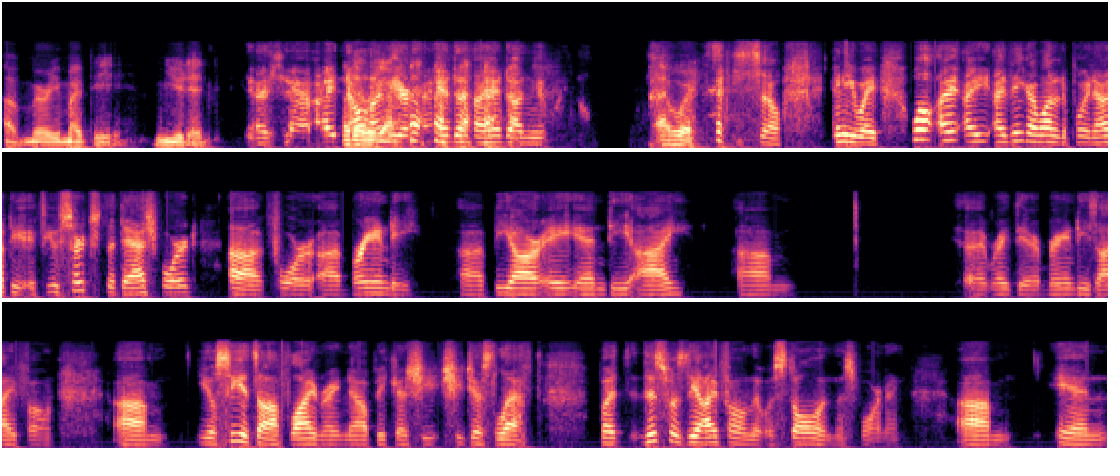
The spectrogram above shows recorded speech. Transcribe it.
Uh, Murray might be muted. Yes, yeah, I, oh, no, I'm here. I had, to, I had to unmute so anyway, well, I, I, I, think I wanted to point out to you, if you search the dashboard uh, for uh, Brandy, uh, B-R-A-N-D-I, um, uh, right there, Brandy's iPhone, um, you'll see it's offline right now because she, she just left. But this was the iPhone that was stolen this morning. Um, and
